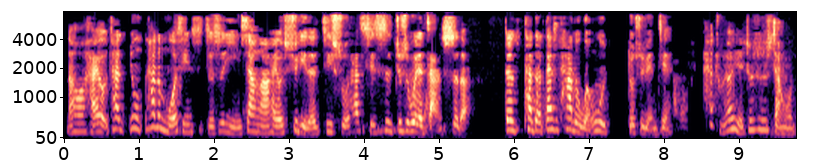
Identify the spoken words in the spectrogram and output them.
然后还有，它用它的模型只是影像啊，还有虚拟的技术，它其实是就是为了展示的。但它的但是它的文物都是原件，它主要也就是讲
